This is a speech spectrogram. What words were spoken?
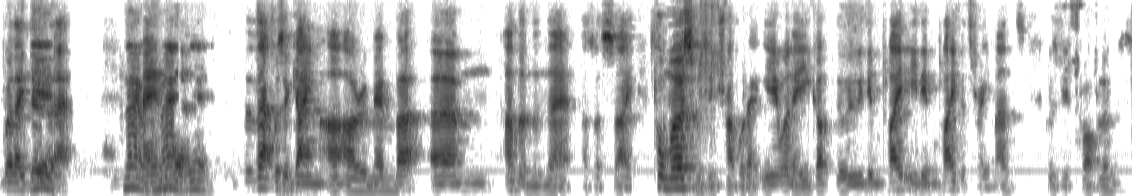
Where they do Yeah. that. No, And, mad, uh, yeah. that was a game I, I remember. Um, other than that, as I say, Paul Merson was in trouble that year when he? he got he didn't play. He didn't play for three months because of his problems.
